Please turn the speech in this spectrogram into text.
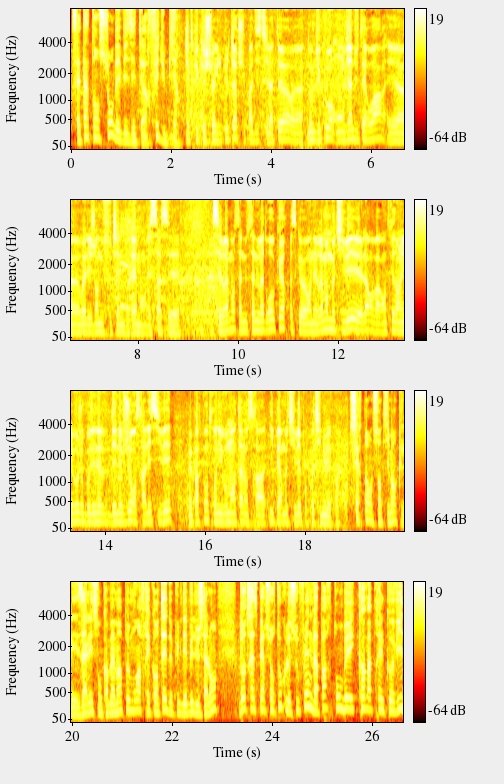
Cette attention des visiteurs fait du bien. J'explique que je suis agriculteur, je suis pas distillateur, euh, donc du coup on vient du terroir et euh, ouais les gens nous soutiennent vraiment et ça c'est c'est vraiment ça nous ça nous va droit au cœur parce qu'on est vraiment motivé et là on va rentrer dans les Vosges au bout des 9, des 9 jours on sera lessivé mais par contre au niveau mental on sera hyper motivé pour continuer quoi. Certains ont le sentiment que les allées sont quand même un peu moins fréquentées depuis depuis le début du salon. D'autres espèrent surtout que le soufflet ne va pas retomber. Comme après le Covid,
